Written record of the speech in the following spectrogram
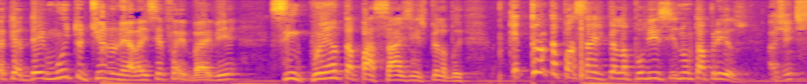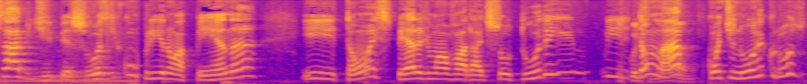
aqui, eu dei muito tiro nela, aí você foi, vai ver 50 passagens pela polícia. Por que tanta passagem pela polícia e não está preso? A gente sabe de pessoas que cumpriram a pena e estão à espera de uma alvará de soltura e estão lá, continuam recluso.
